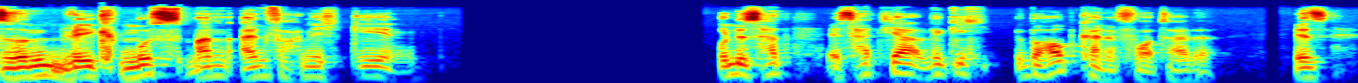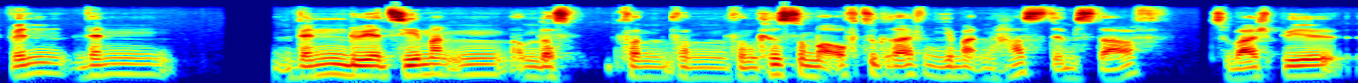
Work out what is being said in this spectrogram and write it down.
so einen Weg muss man einfach nicht gehen. Und es hat, es hat ja wirklich überhaupt keine Vorteile. Jetzt, wenn, wenn wenn du jetzt jemanden, um das von, von, von Chris nochmal aufzugreifen, jemanden hast im Staff, zum Beispiel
